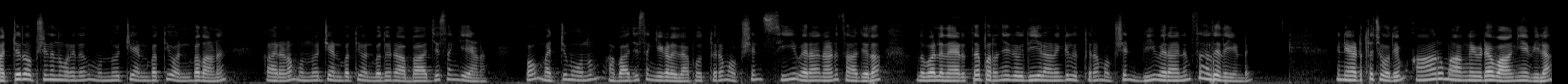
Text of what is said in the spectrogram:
മറ്റൊരു ഓപ്ഷൻ എന്ന് പറയുന്നത് മുന്നൂറ്റി എൺപത്തി ഒൻപതാണ് കാരണം മുന്നൂറ്റി എൺപത്തി ഒൻപത് ഒരു അഭാജ്യ സംഖ്യയാണ്. അപ്പോൾ മറ്റു മൂന്നും അഭാജ്യ സംഖ്യകളല്ല. അപ്പോൾ ഉത്തരം ഓപ്ഷൻ സി വരാനാണ് സാധ്യത. അതുപോലെ നേരത്തെ പറഞ്ഞ രീതിയിലാണെങ്കിൽ ഉത്തരം ഓപ്ഷൻ ബി വരാനും സാധ്യതയുണ്ട്. ഇനി അടുത്ത ചോദ്യം. ആറ് മാങ്ങയുടെ വാങ്ങിയ വില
